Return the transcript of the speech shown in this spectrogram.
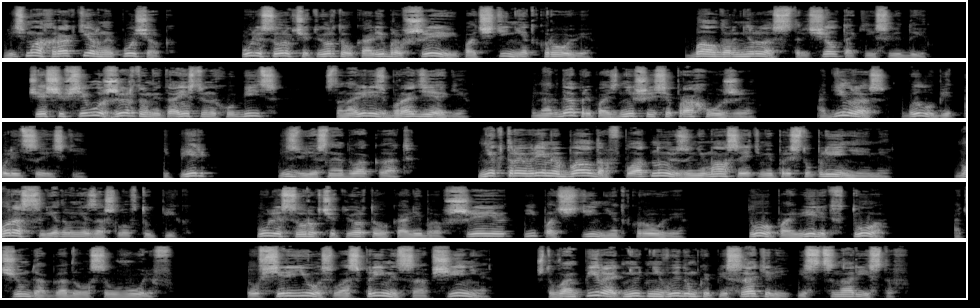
Весьма характерный почерк. Пуля 44-го калибра в шею и почти нет крови. Балдер не раз встречал такие следы. Чаще всего жертвами таинственных убийц становились бродяги, иногда припозднившиеся прохожие. Один раз был убит полицейский. Теперь известный адвокат. Некоторое время Балдер вплотную занимался этими преступлениями, но расследование зашло в тупик. Пуля 44-го калибра в шею и почти нет крови. Кто поверит в то, о чем догадывался Вольф? то всерьез воспримет сообщение, что вампиры отнюдь не выдумка писателей и сценаристов,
